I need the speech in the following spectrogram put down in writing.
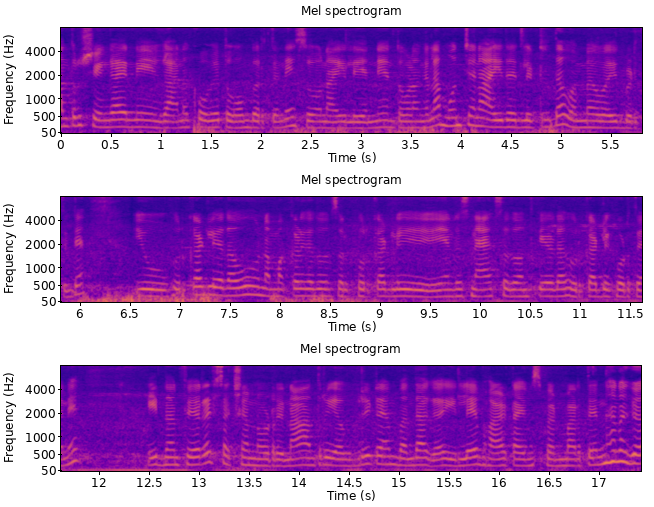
ಅಂತೂ ಶೇಂಗಾ ಎಣ್ಣೆ ಗಾನಕ್ಕೆ ಹೋಗಿ ತೊಗೊಂಬರ್ತೀನಿ ಸೊ ನಾ ಇಲ್ಲಿ ಎಣ್ಣೆ ಏನು ತೊಗೊಳಂಗಿಲ್ಲ. ಮುಂಚೆ ನಾ ಐದೈದು ಲೀಟ್ರದ ಒಮ್ಮೆ ಒಯ್ದು ಬಿಡ್ತಿದ್ದೆ. ಇವು ಹುರ್ಕಡ್ಲಿ ಅದಾವು ನಮ್ಮ ಮಕ್ಕಳಿಗೆ ಅದು ಒಂದು ಸ್ವಲ್ಪ ಹುರ್ಕಡ್ಲಿ, ಏನಾರ ಸ್ನ್ಯಾಕ್ಸ್ ಅದು ಅಂತ ಕೇಳಿದಾಗ ಹುರ್ಕಡ್ಲಿ ಕೊಡ್ತೇನೆ. ಇದು ನನ್ನ ಫೇವ್ರೆಟ್ ಸೆಕ್ಷನ್ ನೋಡ್ರಿ. ನಾ ಅಂತೂ ಎವ್ರಿ ಟೈಮ್ ಬಂದಾಗ ಇಲ್ಲೇ ಭಾಳ ಟೈಮ್ ಸ್ಪೆಂಡ್ ಮಾಡ್ತೇನೆ. ನನಗೆ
